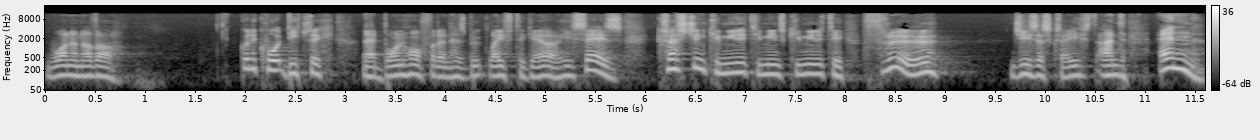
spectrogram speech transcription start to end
one another. I'm going to quote Dietrich Bonhoeffer in his book Life Together. He says, Christian community means community through Jesus Christ and in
